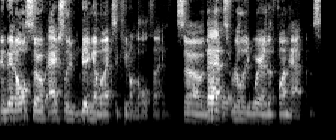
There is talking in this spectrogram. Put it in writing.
And then also actually being able to execute on the whole thing. So that's totally. really where the fun happens.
